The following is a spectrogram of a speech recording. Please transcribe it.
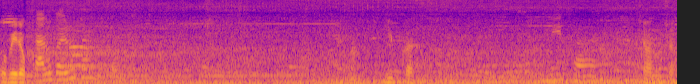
ઉભી રહો ચાલુ કર્યું છે ડીપ કર નહીં થાય ચાલુ ચાલ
